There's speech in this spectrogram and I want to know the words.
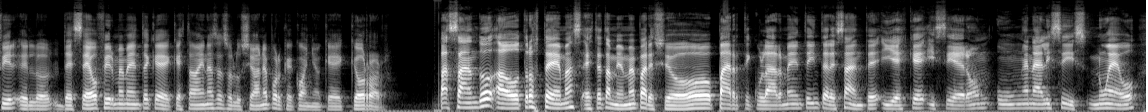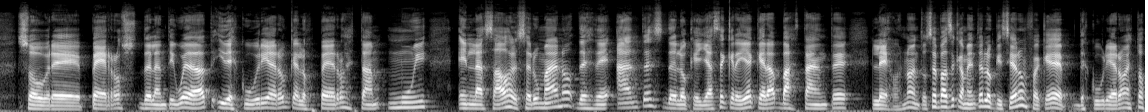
eh, deseo firmemente que, que, esta vaina se solucione porque, coño, qué, qué horror. Pasando a otros temas, este también me pareció particularmente interesante y es que hicieron un análisis nuevo sobre perros de la antigüedad y descubrieron que los perros están muy enlazados al ser humano desde antes de lo que ya se creía que era bastante lejos, ¿no? Entonces básicamente lo que hicieron fue que descubrieron estos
